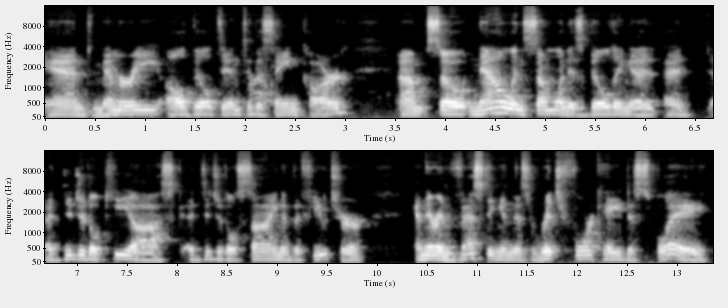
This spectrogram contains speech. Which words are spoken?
and memory all built into Wow. the same card. Um, so now, when someone is building a, a, a digital kiosk, a digital sign of the future, and they're investing in this rich 4K display,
